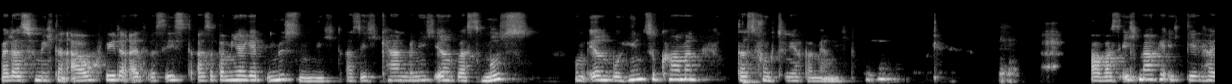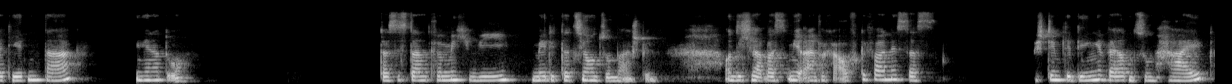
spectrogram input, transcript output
weil das für mich dann auch wieder etwas ist. Also bei mir geht müssen nicht. Also ich kann, wenn ich irgendwas muss, um irgendwo hinzukommen, das funktioniert bei mir nicht. Mhm. Aber was ich mache, ich gehe halt jeden Tag in die Natur. Das ist dann für mich wie Meditation zum Beispiel. Und ich habe, was mir einfach aufgefallen ist, dass bestimmte Dinge werden zum Hype.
